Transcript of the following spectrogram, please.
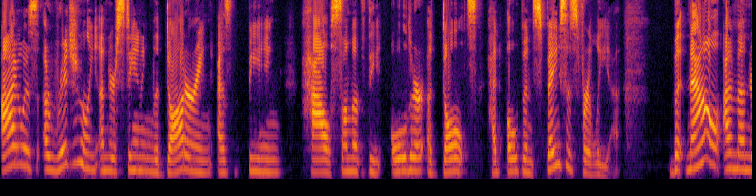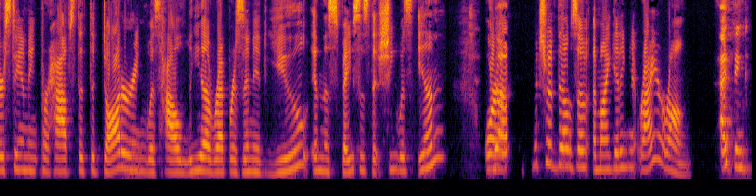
I was originally understanding the daughtering as being how some of the older adults had opened spaces for Leah. But now I'm understanding perhaps that the daughtering was how Leah represented you in the spaces that she was in? Or well, which of those uh, am I getting it right or wrong? I think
